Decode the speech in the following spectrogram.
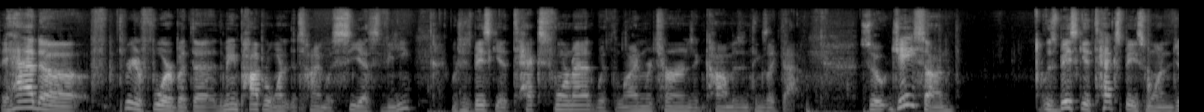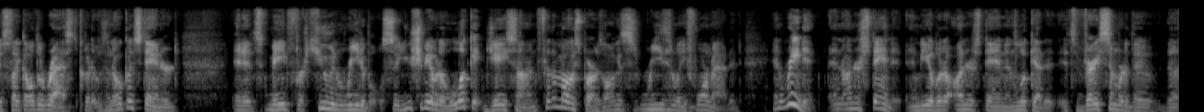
They had uh, three or four, but the, the main popular one at the time was CSV, which is basically a text format with line returns and commas and things like that. So JSON it was basically a text-based one, just like all the rest, but it was an open standard, and it's made for human readable. So you should be able to look at JSON for the most part, as long as it's reasonably formatted, and read it and understand it and be able to understand and look at it. It's very similar to the, the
